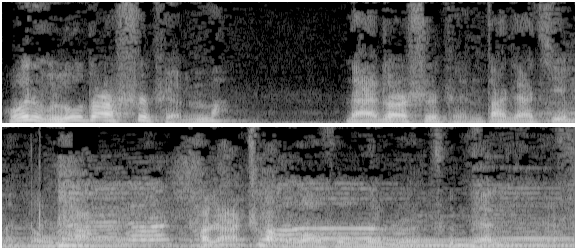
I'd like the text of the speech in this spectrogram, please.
我给你们录段视频吧。哪段视频？大家基本都看，他俩唱汪峰的歌《春天里》的视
